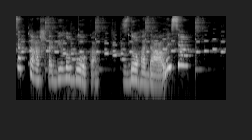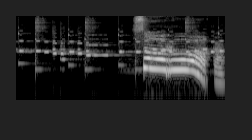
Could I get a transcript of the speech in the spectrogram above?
ця пташка білобока? Здогадалися? Сорока.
